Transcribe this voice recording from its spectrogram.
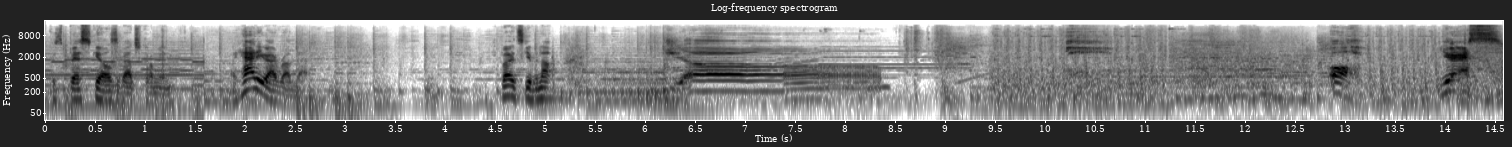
Because Best Girl's about to come in. Like, how do you outrun that? Boat's given up. Jump! Oh, yes!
